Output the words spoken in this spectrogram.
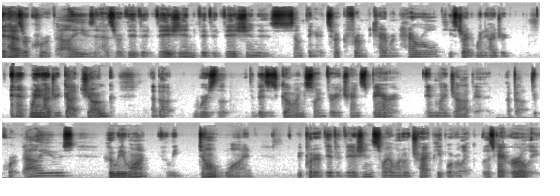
It has our core values. It has our vivid vision. Vivid vision is something I took from Cameron Herold. He started 100 800 Got Junk about where's the, the business going. So I'm very transparent in my job ad about the core values, who we want, who we don't want. We put our vivid vision. So I want to attract people who are like, well, this guy Earley.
